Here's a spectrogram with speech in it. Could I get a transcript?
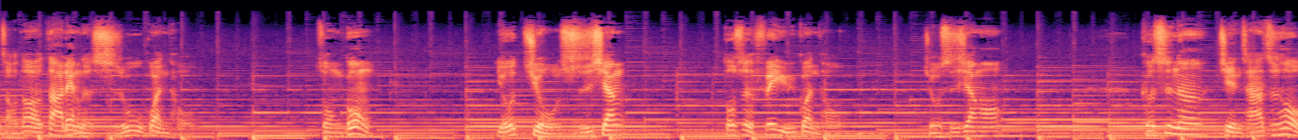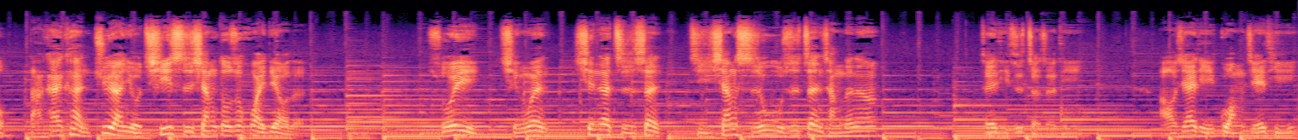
找到了大量的食物罐头，总共有九十箱，都是鲱鱼罐头。九十箱哦，可是呢，检查之后打开看，居然有七十箱都是坏掉的。所以，请问现在只剩几箱食物是正常的呢？这一题是折折题。好，下一题广结题。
